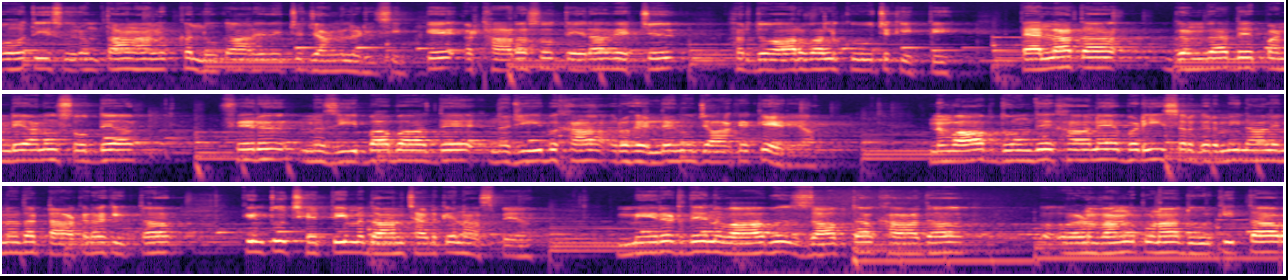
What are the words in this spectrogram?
ਬਹੁਤ ਹੀ ਸੂਰਮਤਾ ਨਾਲ ਘੱਲੂ ਘਾਰੇ ਵਿੱਚ ਜੰਗ ਲੜੀ ਸੀ ਕਿ 1813 ਵਿੱਚ ਹਰਦੁਆਰ ਵੱਲ ਕੂਚ ਕੀਤੀ। ਪਹਿਲਾਂ ਤਾਂ ਗੰਗਾ ਦੇ ਪੰਡਿਆਂ ਨੂੰ ਸੋਧਿਆ, ਫਿਰ ਨਜੀਬਾਬਾਦ ਦੇ ਨਜੀਬ ਖਾਂ ਰੋਹੇਲੇ ਨੂੰ ਜਾ ਕੇ ਘੇਰਿਆ। ਨਵਾਬ ਦੋਂਦੇ ਖਾਂ ਨੇ ਬੜੀ ਸਰਗਰਮੀ ਨਾਲ ਇਹਨਾਂ ਦਾ ਟਾਕਰਾ ਕੀਤਾ ਕਿੰਤੂ ਛੇਤੀ ਮੈਦਾਨ ਛੱਡ ਕੇ ਨਸ ਪਿਆ। ਮੇਰਠ ਦੇ ਨਵਾਬ ਜ਼ਾਬਤਾ ਖਾਂ ਦਾ ਅਣਵੰਗਪੁਣਾ ਦੂਰ ਕੀਤਾ।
